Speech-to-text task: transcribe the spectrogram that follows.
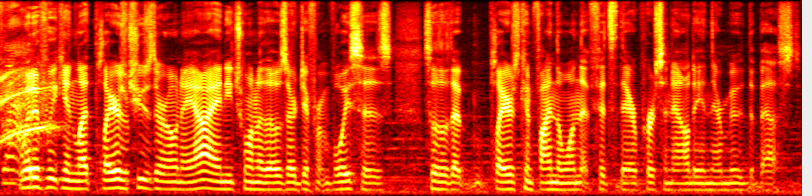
flag. What if we can let players choose their own AI and each one of those are different voices so that players can find the one that fits their personality and their mood the best?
